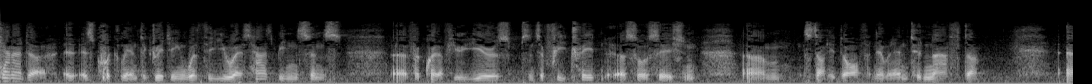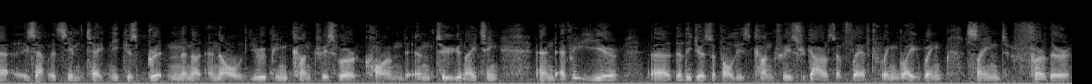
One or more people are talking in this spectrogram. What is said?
Canada is quickly integrating with the US, has been since uh, for quite a few years, since the Free Trade Association um, started off and then went into NAFTA. Uh, exactly the same technique as Britain and, and, all European countries were conned into uniting. And every year, uh, the leaders of all these countries, regardless of left wing, right wing, signed further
